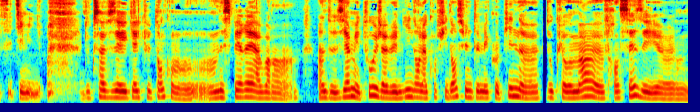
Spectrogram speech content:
c'était mignon. Donc ça faisait quelques temps qu'on espérait avoir un, un deuxième et tout et j'avais mis dans la confidence une de mes copines euh, d'Oklahoma euh, française et euh,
